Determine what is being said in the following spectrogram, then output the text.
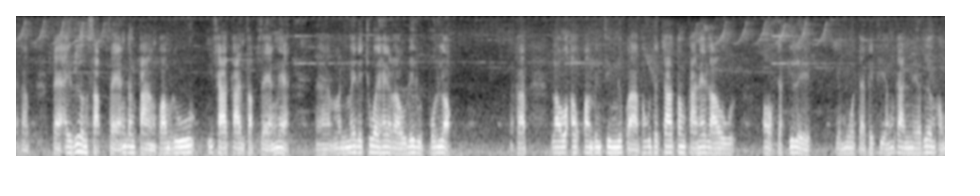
นะครับ แต่ไอเรื่องสับแสงต่างๆ ความรู้วิชาการสับแสงเนี่ยนะฮะมันไม่ได้ช่วยให้เราได้หลุดพ้นหรอกนะครับ เราเอาความเป็นจริงดีกว่า พระพุทธเจ้าต้องการให้เรา ออกจากกิเลสอย่ามัวแต่ไปเถียงกันในเรื่องของ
